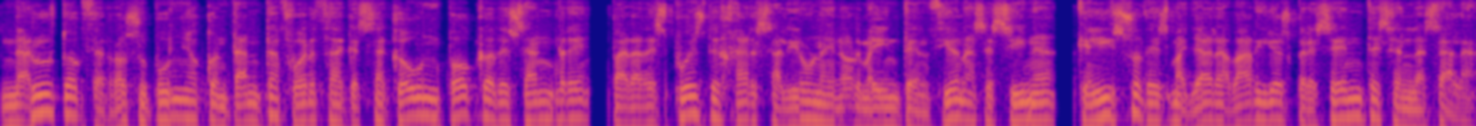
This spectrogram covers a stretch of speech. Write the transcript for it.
Naruto cerró su puño con tanta fuerza que sacó un poco de sangre, para después dejar salir una enorme intención asesina, que hizo desmayar a varios presentes en la sala.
